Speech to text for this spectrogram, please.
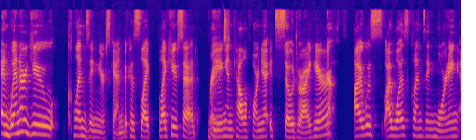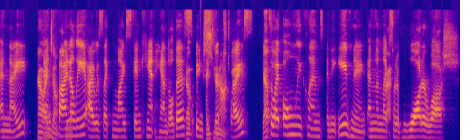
And when are you cleansing your skin? Because like like you said, being in California, it's so dry here. Yes. I was I was cleansing morning and night. No, I and don't. do finally I was like, my skin can't handle this No, being stripped twice. Yep. So I only cleanse in the evening and then like Correct. sort of water wash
